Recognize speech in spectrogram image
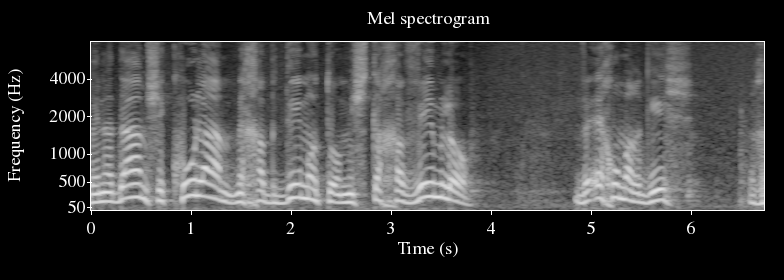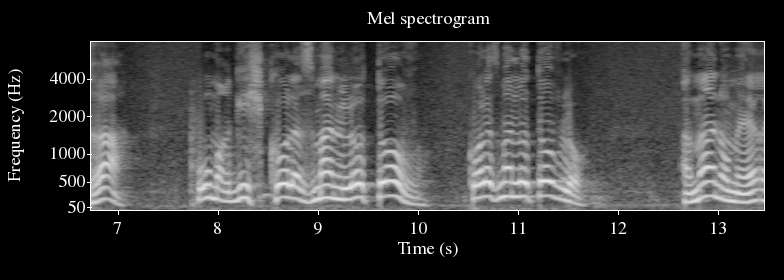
בן אדם שכולם מכבדים אותו, משתחווים לו, ואיך הוא מרגיש? רע. הוא מרגיש כל הזמן לא טוב, כל הזמן לא טוב לו. המן אומר,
